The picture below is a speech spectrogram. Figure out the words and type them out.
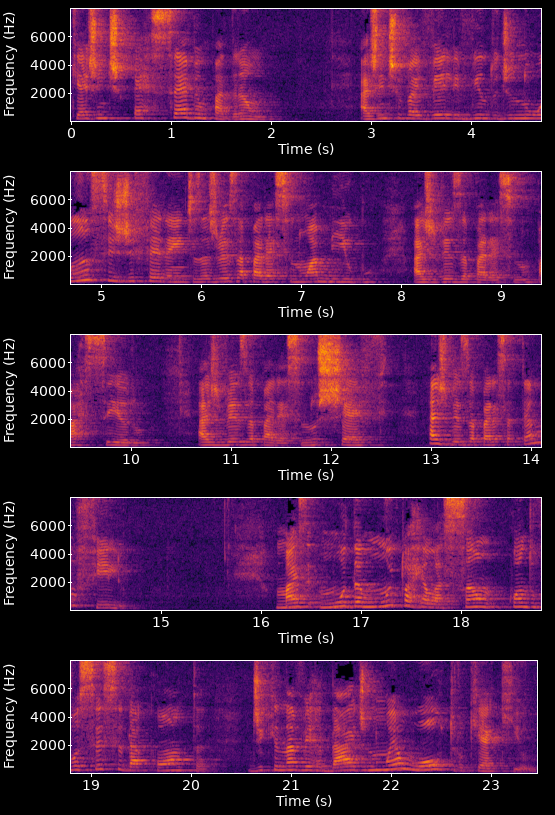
que a gente percebe um padrão, a gente vai ver ele vindo de nuances diferentes. Às vezes aparece num amigo, às vezes aparece num parceiro, às vezes aparece no chefe, às vezes aparece até no filho. Mas muda muito a relação quando você se dá conta de que na verdade não é o outro que é aquilo.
